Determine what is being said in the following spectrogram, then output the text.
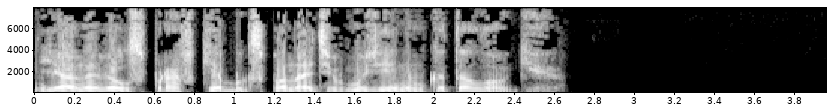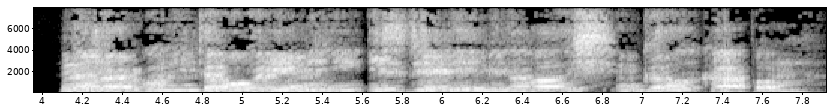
Я навел справки об экспонате в музейном каталоге. На жаргоне того времени изделие именовалось галокапом.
